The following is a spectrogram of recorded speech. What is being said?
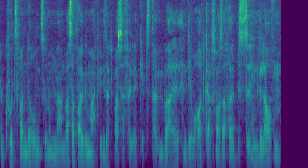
eine Kurzwanderung zu einem nahen Wasserfall gemacht. Wie gesagt, Wasserfälle gibt es da überall. In dem Ort gab es Wasserfall, bis dahin gelaufen,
